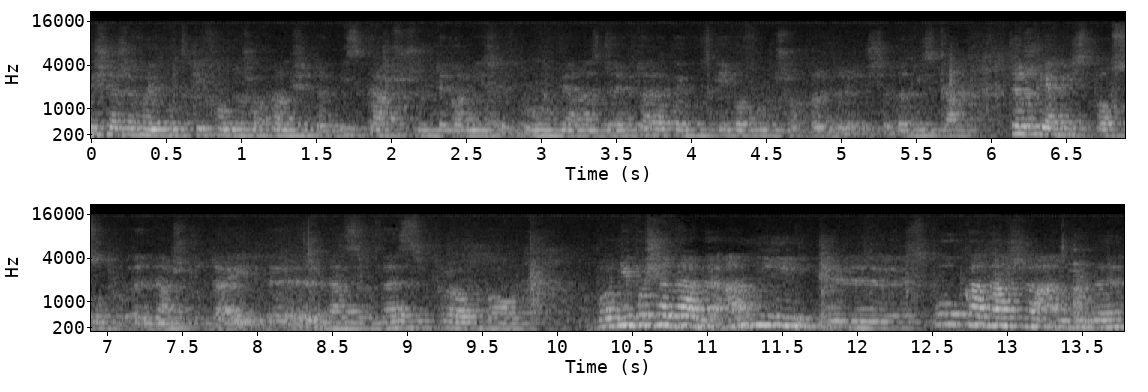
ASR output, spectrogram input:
myślę, że Wojewódzki Fundusz Ochrony Środowiska, w przyszłym tygodniu jest umówiona z dyrektorem Wojewódzkiego Funduszu Ochrony Środowiska, też w jakiś sposób e, nas tutaj e, nas wesprą, bo, bo nie posiadamy ani e, spółka nasza, ani my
